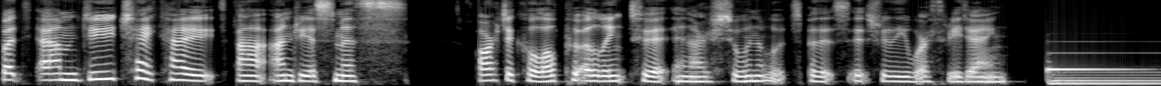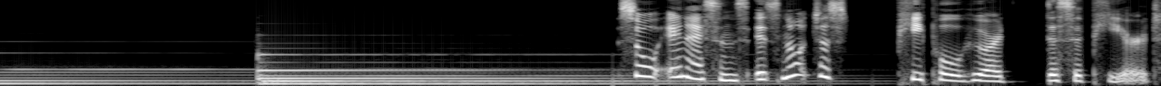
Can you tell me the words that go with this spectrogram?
But um do check out uh, andrea smith's article. I'll put a link to it in our show notes but it's it's really worth reading. So in essence it's not just people who are disappeared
